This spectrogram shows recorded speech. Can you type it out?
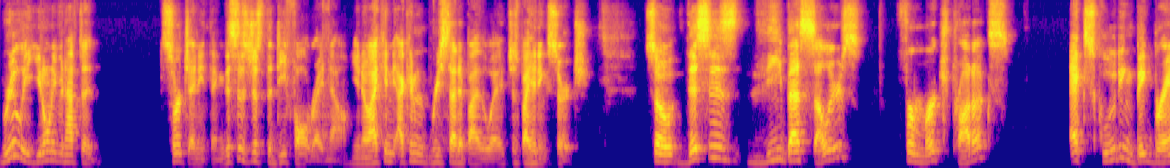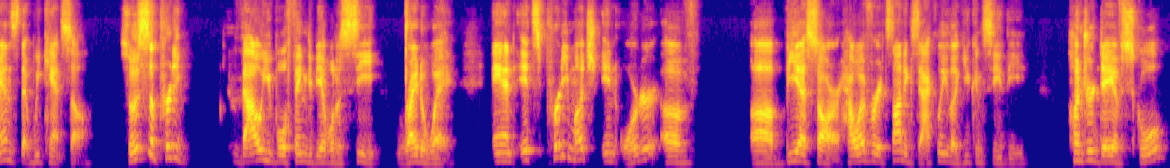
really, you don't even have to search anything. This is just the default right now. You know, I can I can reset it by the way just by hitting search. So this is the best sellers for merch products, excluding big brands that we can't sell. So this is a pretty valuable thing to be able to see right away. And it's pretty much in order of uh, BSR. However, it's not exactly like you can see the 100 day of school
